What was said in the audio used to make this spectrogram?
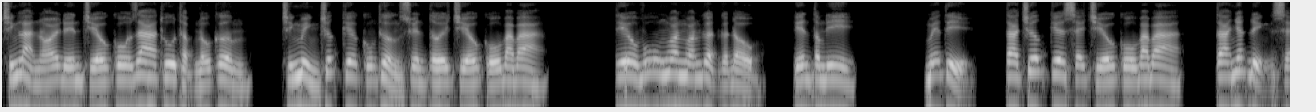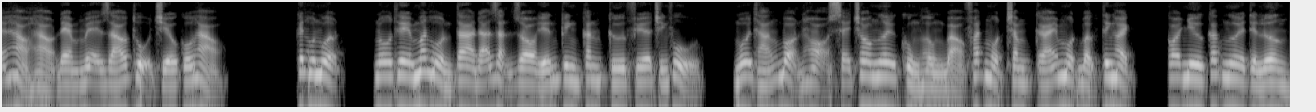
Chính là nói đến chiếu cố ra thu thập nấu cơm, chính mình trước kia cũng thường xuyên tới chiếu cố ba ba. Tiêu vũ ngoan ngoãn gật gật đầu, yên tâm đi. Mẹ tỷ, ta trước kia sẽ chiếu cố ba ba, ta nhất định sẽ hảo hảo đem mẹ giáo thụ chiếu cố hảo. Kết hôn muộn, nô thê mất hồn ta đã dặn do hiến kinh căn cứ phía chính phủ, mỗi tháng bọn họ sẽ cho ngươi cùng hồng bảo phát 100 cái một bậc tinh hoạch, coi như các ngươi tiền lương.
